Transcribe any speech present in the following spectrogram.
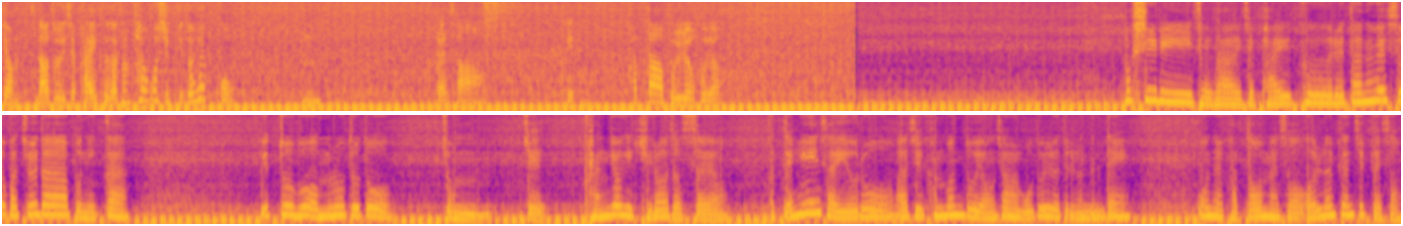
겸 나도 이제 바이크가 좀 타고 싶기도 했고 음. 그래서 갔다 와 보려고요. 확실히 제가 이제 바이크를 타는 횟수가 줄다 보니까 유튜브 업로드도 좀 이제 간격이 길어졌어요. 그때 행사 이후로 아직 한 번도 영상을 못 올려드렸는데 오늘 갔다 오면서 얼른 편집해서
